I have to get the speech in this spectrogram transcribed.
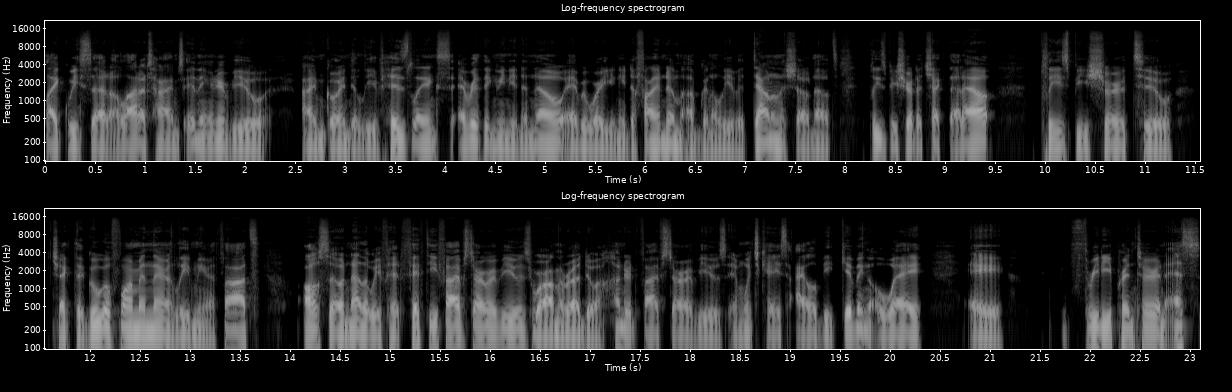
Like we said, a lot of times in the interview, I'm going to leave his links, everything you need to know, everywhere you need to find him. I'm going to leave it down in the show notes. Please be sure to check that out. Please be sure to check the Google form in there and leave me your thoughts. Also, now that we've hit 55 star reviews, we're on the road to 105 star reviews, in which case I will be giving away a 3D printer, an S,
